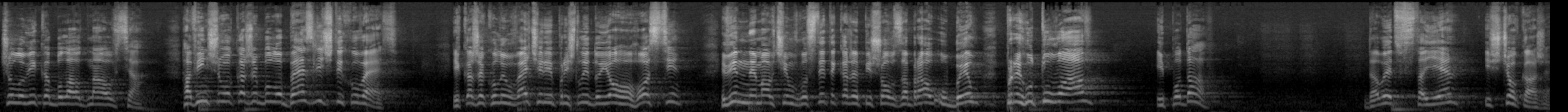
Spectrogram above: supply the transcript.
чоловіка була одна овця, а в іншого, каже, було безліч тих овець. І каже, коли ввечері прийшли до його гості, він не мав чим вгостити, каже, пішов, забрав, убив, приготував і подав. Давид встає і що каже?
